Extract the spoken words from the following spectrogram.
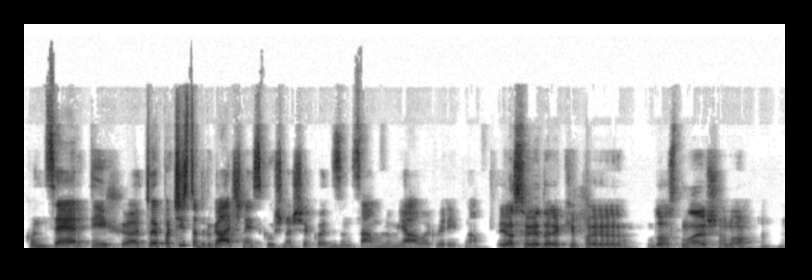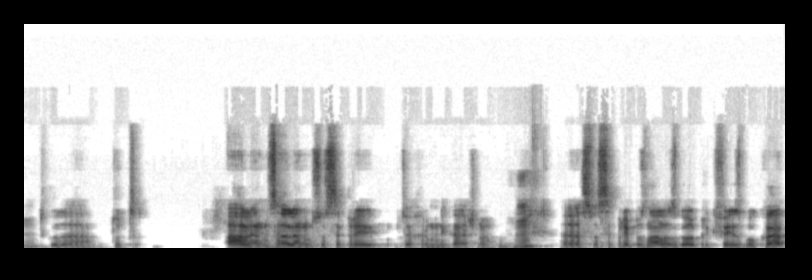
koncertih. Uh, to je pa čisto drugačna izkušnja, še kot z ansamblom Javor, verjetno. Ja, seveda, ekipa je dosti mlajša. No? Uh -huh. Tako da tudi Alen, z Alenom smo se prej, to je harmonikašno, uh -huh. uh, smo se prej poznali zgolj prek Facebooka.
